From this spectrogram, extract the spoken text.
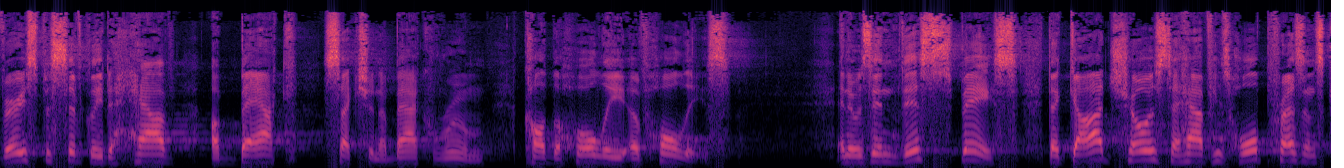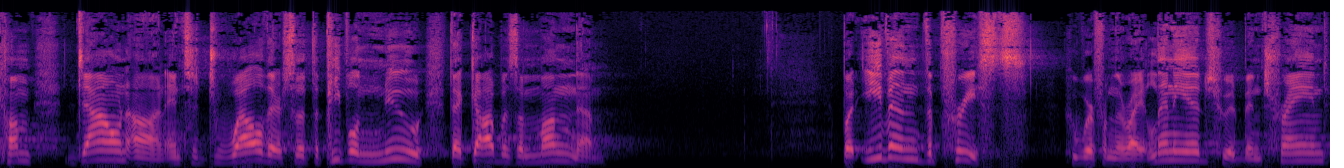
very specifically to have a back section, a back room called the Holy of Holies. And it was in this space that God chose to have his whole presence come down on and to dwell there so that the people knew that God was among them. But even the priests who were from the right lineage, who had been trained,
